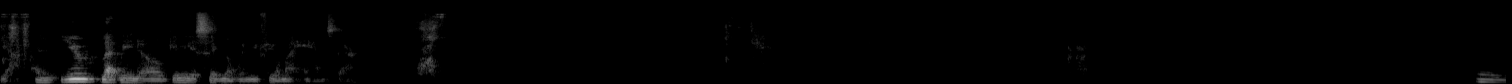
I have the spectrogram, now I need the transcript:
Yeah. And you let me know, give me a signal when you feel my hands there. Hmm.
